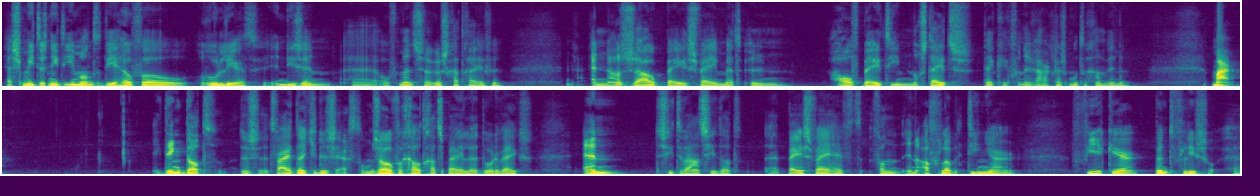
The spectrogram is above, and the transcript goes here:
ja, Smit is niet iemand die heel veel rouleert in die zin, eh, of mensen rust gaat geven. En nou zou PSV met een half B-team nog steeds, denk ik, van Heracles moeten gaan winnen. Maar ik denk dat, dus het feit dat je dus echt om zoveel geld gaat spelen door de week. En de situatie dat eh, PSV heeft van in de afgelopen tien jaar vier keer puntenverlies eh,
